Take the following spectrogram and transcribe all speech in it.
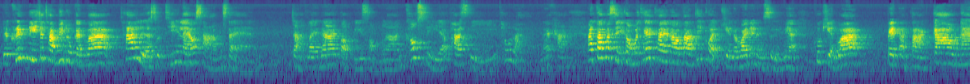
เดี๋ยวคลิปนี้จะทำให้ดูกันว่า ถ้าเหลือสุทธิแล้วสามแสน จากรายได้ต่อปี 2 ล้าน เขาเสียภาษีเท่าไหร่นะคะ อัตราภาษีของประเทศไทยเราตามที่กวดเขียนเอาไว้ในหนังสือเนี่ยครูเขียนว่าเป็นอัตราก้าวหน้า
